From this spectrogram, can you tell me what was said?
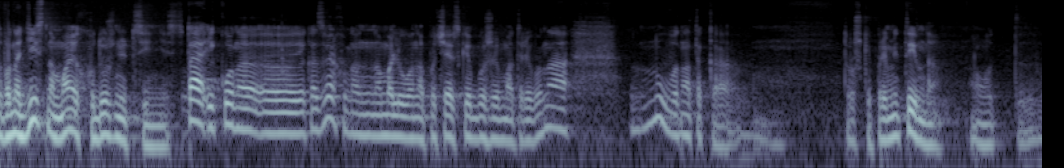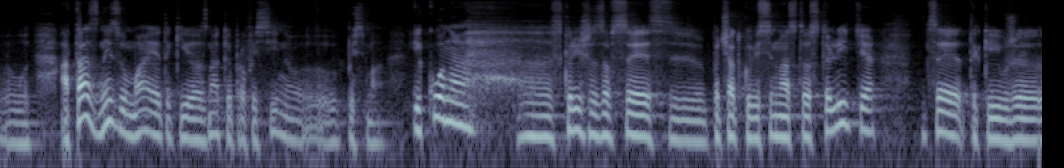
Вона дійсно має художню цінність. Та ікона, е, яка зверху намальована Почаївської Божої Матері, вона, ну, вона така трошки примітивна. От, от. А та знизу має такі ознаки професійного е, письма. Ікона, е, скоріше за все, з початку 18 століття. Це такий вже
